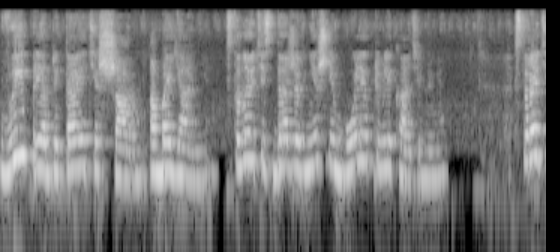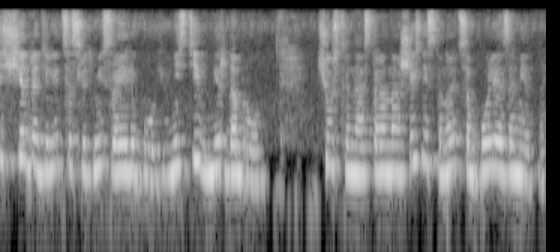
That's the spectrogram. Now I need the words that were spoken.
Вы приобретаете шарм, обаяние, становитесь даже внешне более привлекательными, Старайтесь щедро делиться с людьми своей любовью, нести в мир добро. Чувственная сторона жизни становится более заметной.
